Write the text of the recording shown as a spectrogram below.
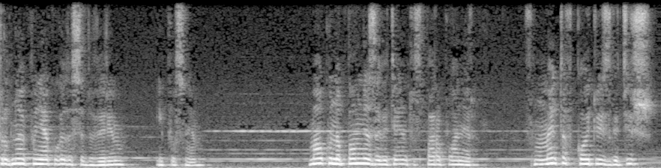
Трудно е понякога да се доверим и пуснем. Малко напомня за летенето с парапланер. В момента, в който излетиш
